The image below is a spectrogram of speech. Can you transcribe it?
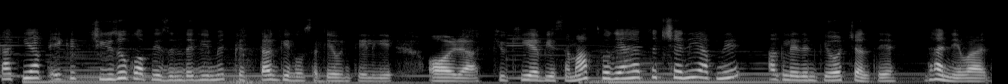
ताकि आप एक एक चीज़ों को अपनी ज़िंदगी में कृतज्ञ हो सके उनके लिए। और क्योंकि अब ये समाप्त हो गया है तो चलिए अपने अगले दिन की ओर चलते हैं। धन्यवाद।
